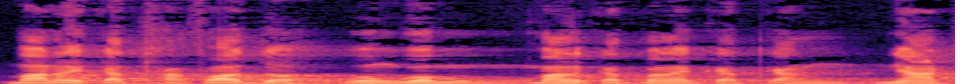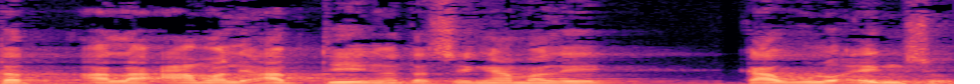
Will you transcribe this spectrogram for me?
malaikat hafadah wong-wong malaikat-malaikat kang nyatet ala amali abdi ngatas ngamali kawula ingsun.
